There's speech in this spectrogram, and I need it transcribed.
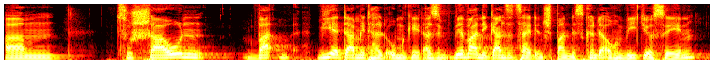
ähm, zu schauen, wie er damit halt umgeht. Also wir waren die ganze Zeit entspannt, das könnt ihr auch im Video sehen.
